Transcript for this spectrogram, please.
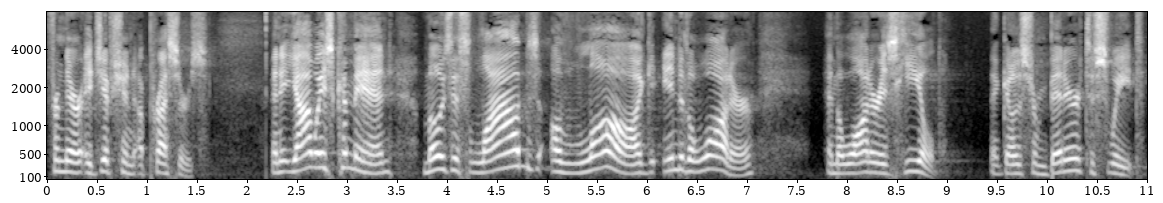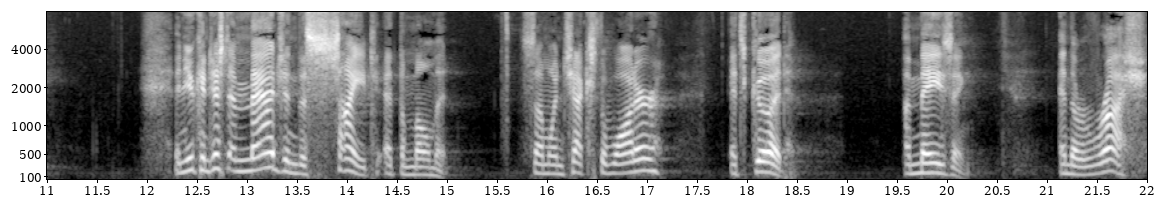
from their Egyptian oppressors. And at Yahweh's command, Moses lobs a log into the water, and the water is healed. It goes from bitter to sweet. And you can just imagine the sight at the moment. Someone checks the water, it's good, amazing. And the rush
